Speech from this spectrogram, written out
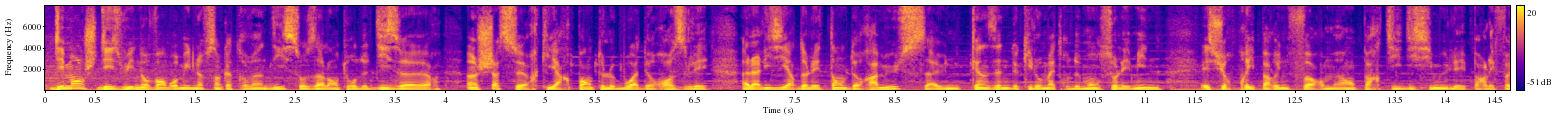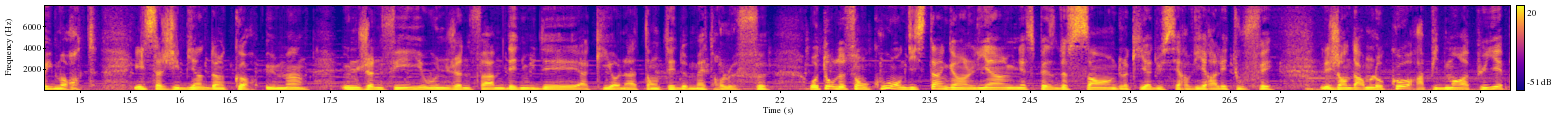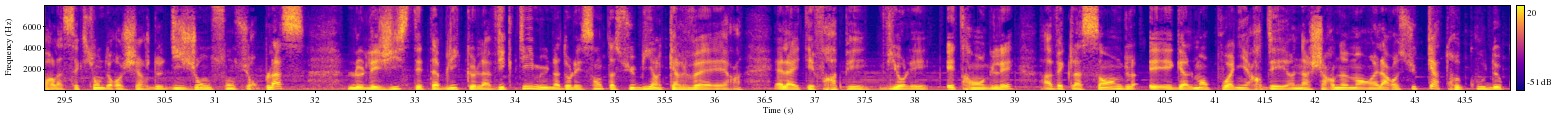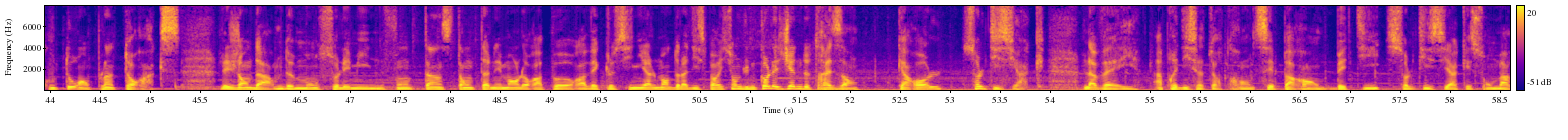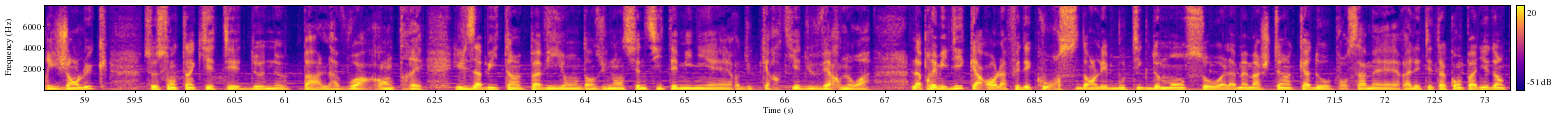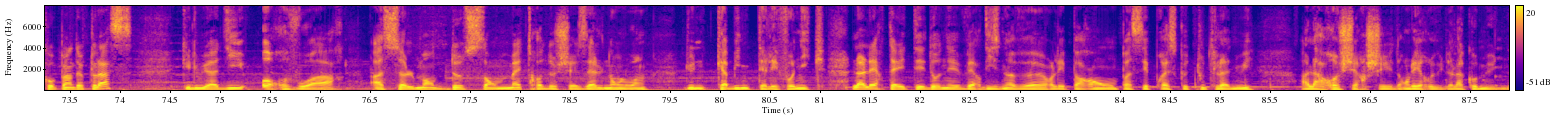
Dimanche 18 novembre 1990, aux alentours de 10 heures, un chasseur qui arpente le bois de Roselay, à la lisière de l'étang de Ramus, à une quinzaine de kilomètres de Mont-Solémine, est surpris par une forme en partie dissimulée par les feuilles mortes. Il s'agit bien d'un corps humain, une jeune fille ou une jeune femme dénudée à qui on a tenté de mettre le feu. Autour de son cou, on distingue un lien, une espèce de sangle qui a dû servir à l'étouffer. Les gendarmes locaux, rapidement appuyés par la section de recherche de Dijon sont sur place. Le légiste établit que la victime, une adolescente, a subi un calvaire. Elle a été frappée, violée, étranglée avec la sangle et également poignardée. Un acharnement. Elle a reçu quatre coups de couteau en plein thorax. Les gendarmes de Mont-Solémine font instantanément le rapport avec le signalement de la disparition d'une collégienne de 13 ans. Carole Solticiac. La veille, après 17h30, ses parents, Betty Solticiac et son mari Jean-Luc, se sont inquiétés de ne pas la voir rentrer. Ils habitent un pavillon dans une ancienne cité minière du quartier du Vernois. L'après-midi, Carole a fait des courses dans les boutiques de Monceau. Elle a même acheté un cadeau pour sa mère. Elle était accompagnée d'un copain de classe qui lui a dit au revoir à seulement 200 mètres de chez elle, non loin d'une cabine téléphonique. L'alerte a été donnée vers 19h. Les parents ont passé presque toute la nuit à la rechercher dans les rues de la commune.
